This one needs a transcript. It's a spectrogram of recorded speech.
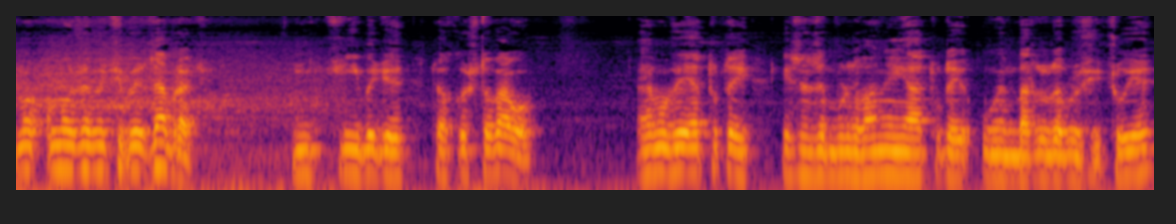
Mo, możemy ciebie zabrać. Nic ci nie będzie to kosztowało. A ja mówię, ja tutaj jestem zamordowany, ja tutaj ogółem bardzo dobrze się czuję.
